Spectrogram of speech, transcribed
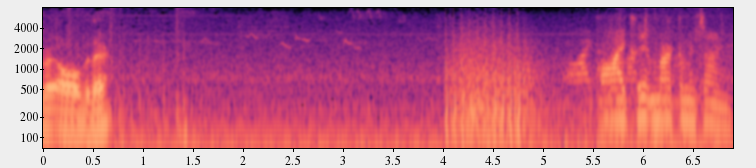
Way? Oh, over there? Oh, I couldn't mark him in time.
